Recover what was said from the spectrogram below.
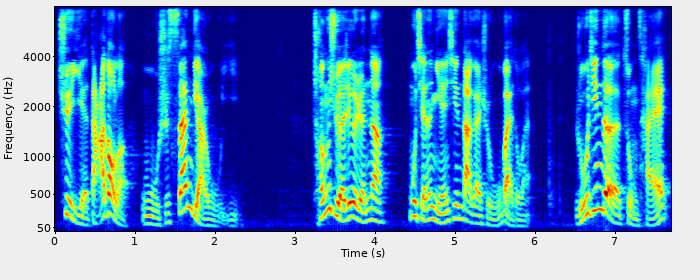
却也达到了五十三点五亿。程雪这个人呢，目前的年薪大概是五百多万，如今的总裁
